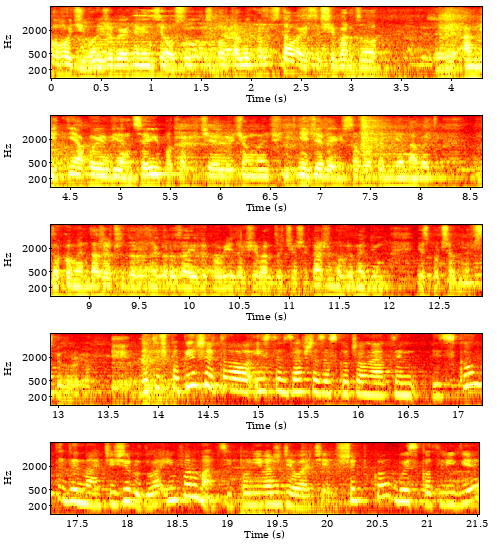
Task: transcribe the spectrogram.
powodziło i żeby jak najwięcej osób z portalu korzystało. Jesteście bardzo yy, ambitni, a powiem więcej, potraficie wyciągnąć w niedzielę i w sobotę mnie nawet do komentarza czy do różnego rodzaju wypowiedzi, tak się bardzo cieszę. Każde nowe medium jest potrzebne. Wszystkiego dobrego. Otóż po pierwsze to jestem zawsze zaskoczona tym, skąd wy macie źródła informacji, ponieważ działacie szybko, błyskotliwie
